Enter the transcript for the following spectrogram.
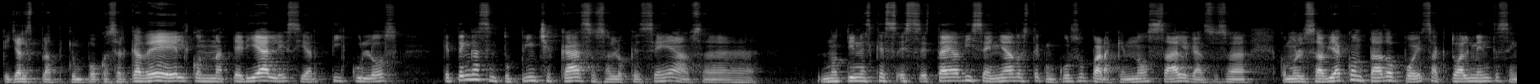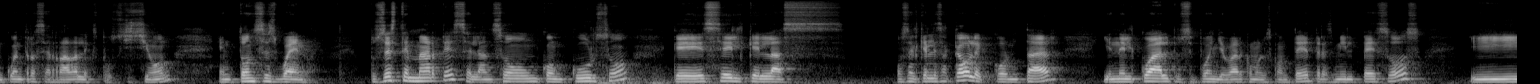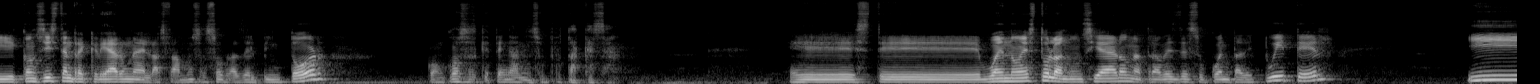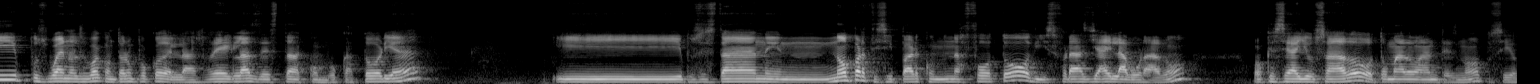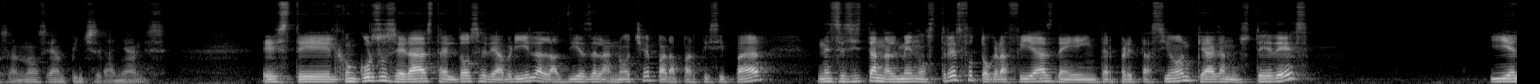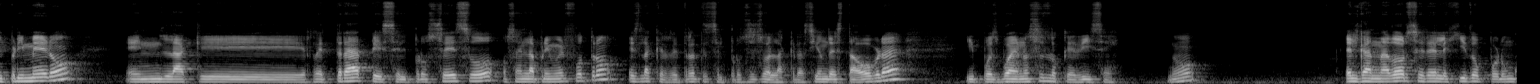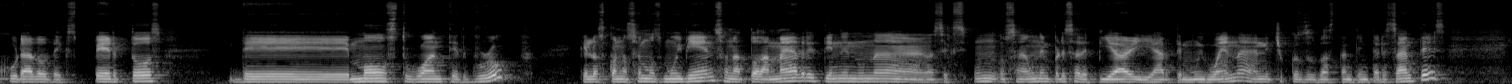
que ya les platiqué un poco acerca de él, con materiales y artículos que tengas en tu pinche casa, o sea, lo que sea, o sea no tienes que, está diseñado este concurso para que no salgas, o sea, como les había contado, pues actualmente se encuentra cerrada la exposición, entonces bueno, pues este martes se lanzó un concurso que es el que las, o sea, el que les acabo de contar y en el cual pues se pueden llevar, como les conté, 3 mil pesos y consiste en recrear una de las famosas obras del pintor con cosas que tengan en su puta casa. Este, bueno, esto lo anunciaron a través de su cuenta de Twitter. Y pues bueno, les voy a contar un poco de las reglas de esta convocatoria. Y pues están en no participar con una foto o disfraz ya elaborado o que se haya usado o tomado antes, ¿no? Pues sí, o sea, no sean pinches gañanes. Este, el concurso será hasta el 12 de abril a las 10 de la noche para participar. Necesitan al menos tres fotografías de interpretación que hagan ustedes. Y el primero en la que retrates el proceso, o sea, en la primera foto es la que retrates el proceso de la creación de esta obra. Y pues bueno, eso es lo que dice, ¿no? El ganador será elegido por un jurado de expertos de Most Wanted Group, que los conocemos muy bien, son a toda madre, tienen una, o sea, una empresa de PR y arte muy buena, han hecho cosas bastante interesantes.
